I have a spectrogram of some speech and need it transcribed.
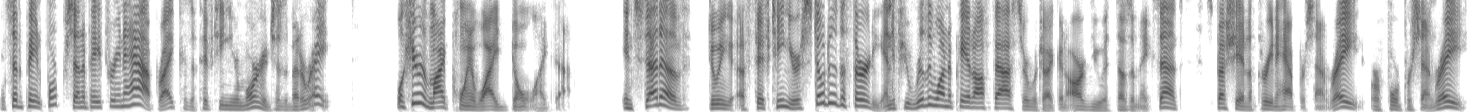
instead of paying 4% and pay three and a half, right? Because a 15 year mortgage has a better rate. Well, here's my point why I don't like that. Instead of doing a 15 year, still do the 30. And if you really want to pay it off faster, which I can argue it doesn't make sense, especially at a three and a half percent rate or 4% rate,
